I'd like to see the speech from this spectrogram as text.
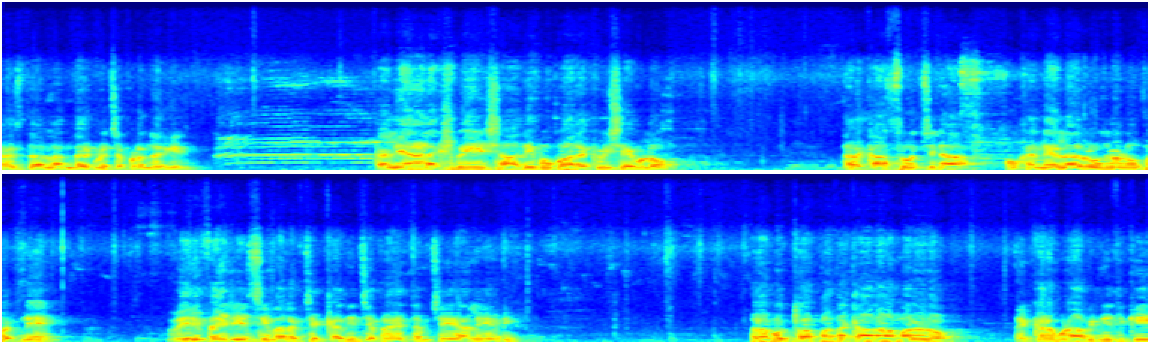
తహసీల్దారులందరికీ కూడా చెప్పడం జరిగింది. కళ్యాణ లక్ష్మి షాదీ ముబారక్ విషయంలో దరఖాస్తు వచ్చిన ఒక నెల రోజుల లోపటినే వెరిఫై చేసి వాళ్ళకి చెక్ అందించే ప్రయత్నం చేయాలి అని ప్రభుత్వ పథకాల అమలులో ఎక్కడ కూడా అవినీతికి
